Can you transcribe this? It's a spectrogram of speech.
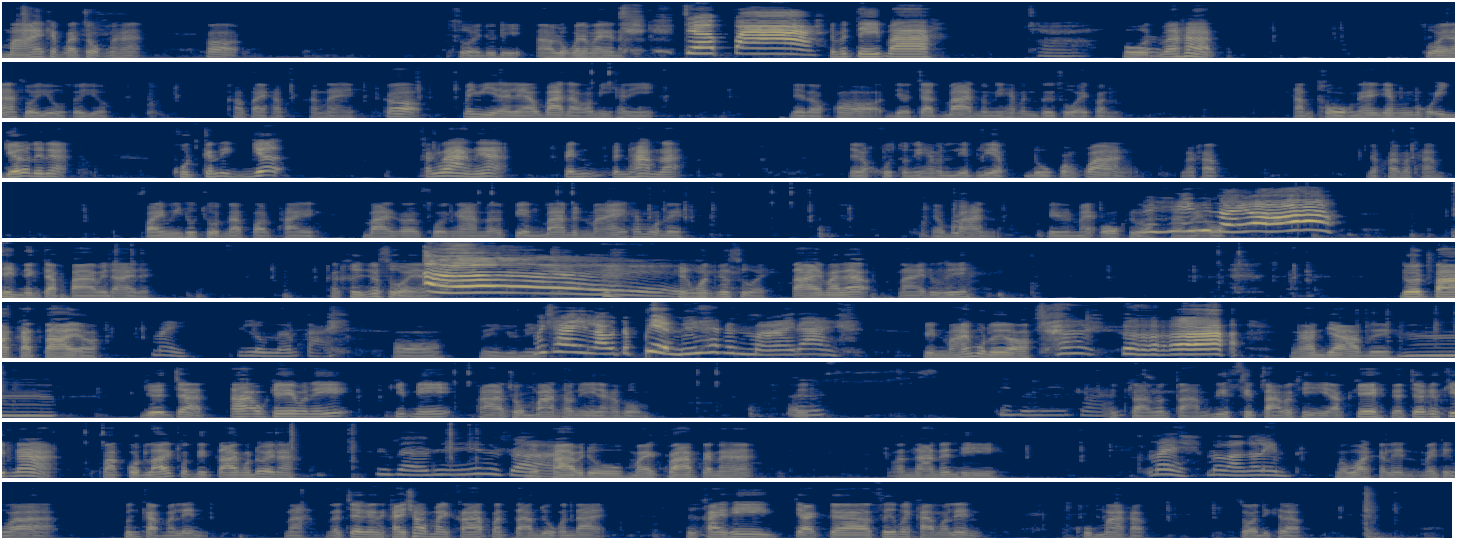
ไม้กับกระจกนะฮะ ก็ สวยดูดีเอาลงไปทำไมนะเจอปลาจะไปตีปลาใช่โหดมากสวยนะสวยอยู่สวยอยู่ เข้าไปครับข้างในก็ไม่มีอะไรแล้วบ้านเราก็มีแค่นี้ เดี๋ยวเราก็เดี๋ยวจัดบ้านตรงนี้ให้มันสวยๆก่อนทำโถงเนี่ยยังอีกเยอะเลยเนี่ยขุดกันอีกเยอะ ข้างล่างเนี้ยเป็นเป็นถ้ำละเดี๋ยวเราขุดตรงนี้ให้มันเรียบๆดูกว้างๆนะครับ เดี๋ยวค่อยมาทำ ไฟมีทุกจุดแล้วปลอดภัย บ้านก็สวยงามแล้วเปลี่ยนบ้านเป็นไม้ทั้งหมดเลย เดี๋ยวบ้านเปลี่ยนเป็นไม้โอ๊กดีกว่าหาไม้โอ๊กอ๋อจินยังจับปลาไม่ได้เลยกลางคืนก็สวยนะเออกลางวันก็สวย ตายมาแล้วไหนดูสิโดนปลากัดตายเหรอ ไม่ลงน้ำตาย อ๋อ นี่อยู่นี่ ไม่ใช่เราจะเปลี่ยนนี้ให้เป็นไม้ได้ เปลี่ยนไม้หมดเลยเหรอ ใช่ งานหยาบเลยเยอะจัด อะโอเค วันนี้คลิปนี้พาชมบ้านเท่านี้นะครับผม เออที่บริการสิบสามนาทีสิบสามนาที โอเค เดี๋ยวเจอกันคลิปหน้า ฝากกดไลค์กดติดตามกันด้วยนะ สิบสามนาทีสิบสามเดี๋ยวพาไปดู Minecraft กันนะฮะนานๆเล่นที ไม่เมื่อวานก็เล่น เมื่อวานก็เล่น หมายถึงว่าเพิ่งกลับมาเล่น นะแล้วเจอกันใครชอบ Minecraft มาตามดูกันได้หรือใครที่อยากจะซื้อ Minecraft มาเล่น คุ้มมากครับ สวัสดีครับ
